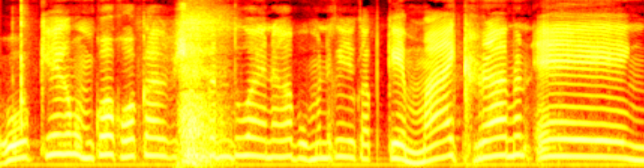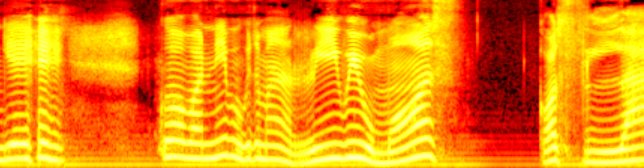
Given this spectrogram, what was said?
โอเคครับผมก็ขอการไปชมกันด้วยนะครับ ผมวันนี้ก็อยู่กับเกม Minecraft นั่นเอง เย้ก็วันนี้ผมก็จะมารีวิวมอสก็สล่า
